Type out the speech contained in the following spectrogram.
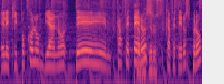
el equipo colombiano de cafeteros, Cafeteros. cafeteros, Pro,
